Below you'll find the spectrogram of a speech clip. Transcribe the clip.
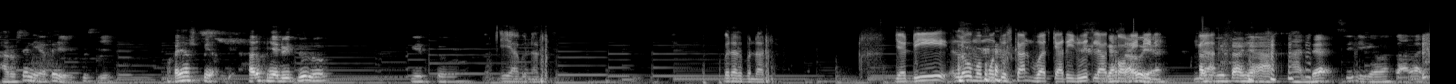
harusnya niatnya ya itu sih makanya harus punya harus punya duit dulu gitu iya benar. Benar-benar. Jadi lu memutuskan buat cari duit lewat tahu komedi ya nih? Kalau misalnya ada sih nggak masalah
